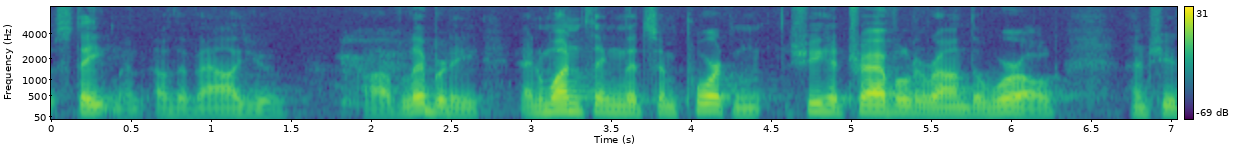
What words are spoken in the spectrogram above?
statement of the value of liberty. And one thing that's important, she had traveled around the world, and she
